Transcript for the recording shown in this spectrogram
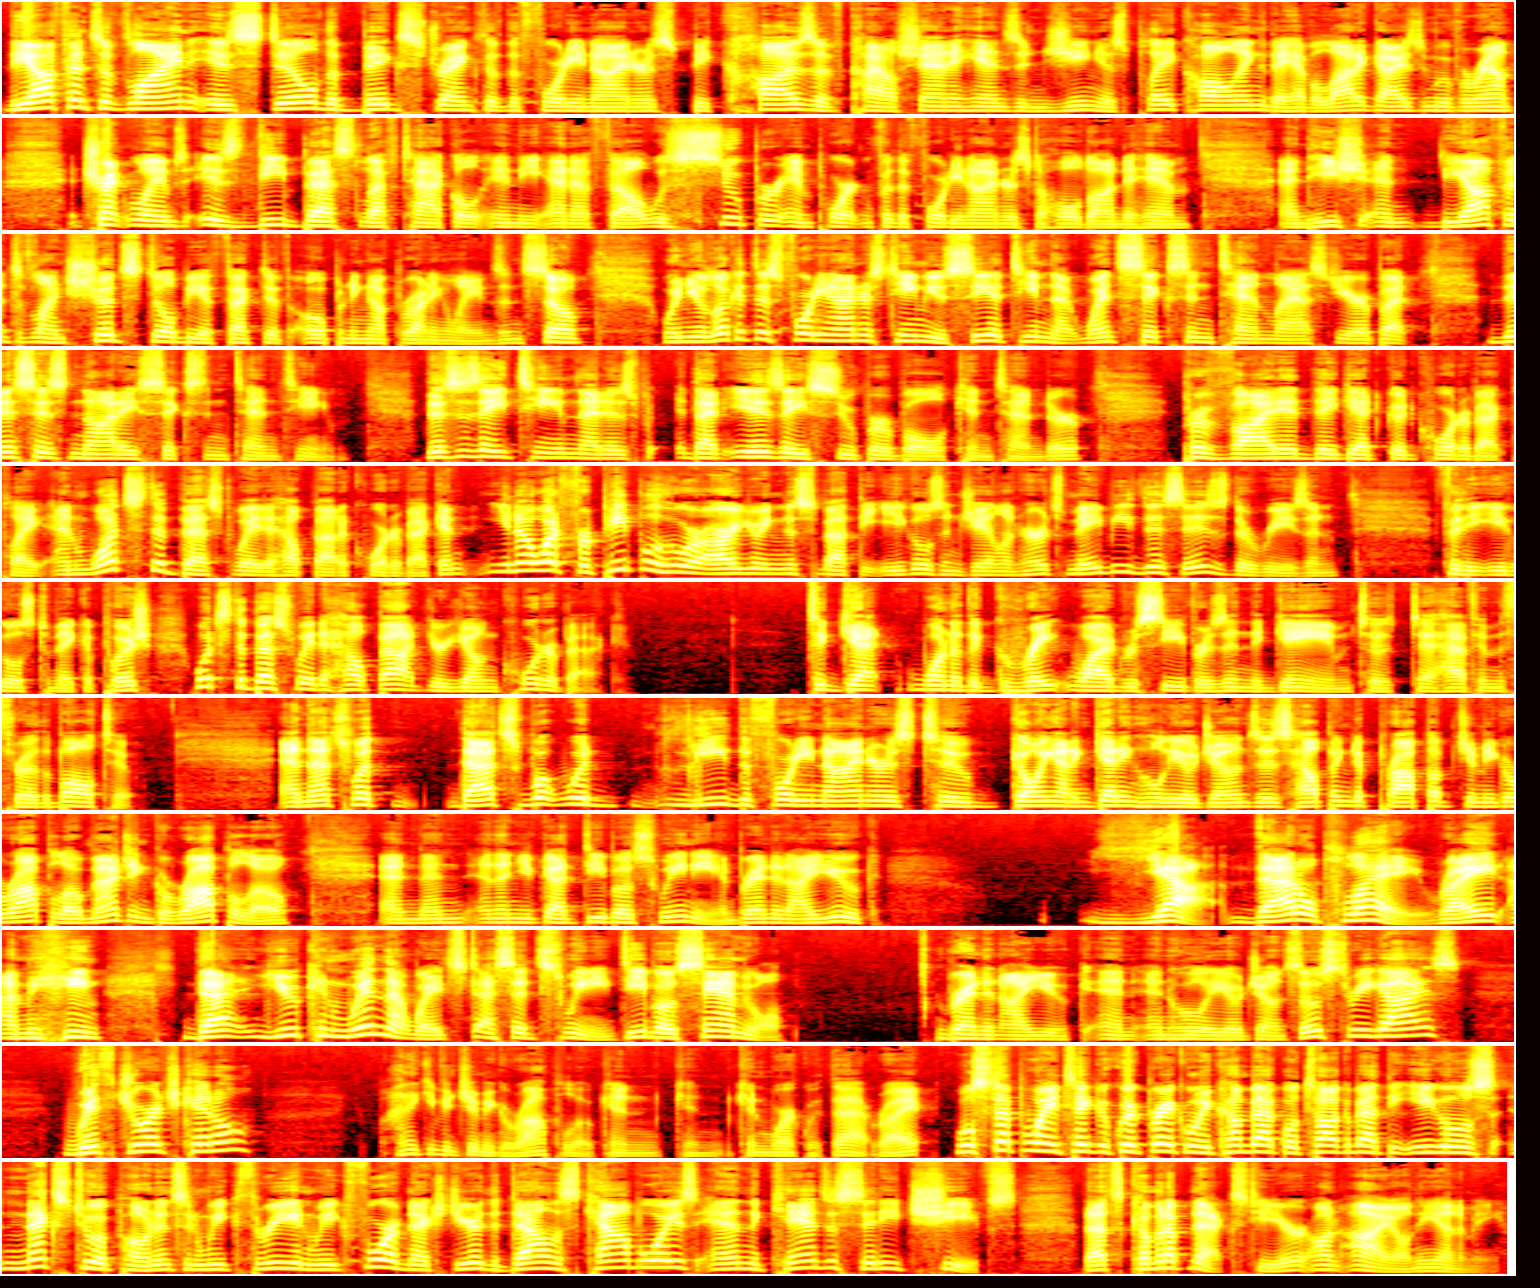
The offensive line is still the big strength of the 49ers because of Kyle Shanahan's ingenious play calling. They have a lot of guys who move around. Trent Williams is the best left tackle in the NFL. It was super important for the 49ers to hold on to him. And he sh- and the offensive line should still be effective opening up running lanes. And so when you look at this 49ers team, you see a team that went 6 and 10 last year, but this is not a 6 and 10 team. This is a team that is that is a Super Bowl contender provided they get good quarterback play. And what's the best way to help out a quarterback? And you know what? For people who are arguing this about the Eagles and Jalen Hurts, maybe this is the reason for the Eagles to make a push. What's the best way to help out your young quarterback? To get one of the great wide receivers in the game to, to have him throw the ball to. And that's what that's what would lead the 49ers to going out and getting Julio Jones is helping to prop up Jimmy Garoppolo. Imagine Garoppolo and then and then you've got Deebo Sweeney and Brandon Aiyuk yeah, that'll play, right? I mean, that you can win that way. I said Sweeney, Deebo Samuel. Brandon Aiyuk, and, and Julio Jones. Those three guys with George Kittle, I think even Jimmy Garoppolo can can can work with that, right? We'll step away and take a quick break. When we come back, we'll talk about the Eagles' next two opponents in Week Three and Week Four of next year: the Dallas Cowboys and the Kansas City Chiefs. That's coming up next here on Eye on the Enemy.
